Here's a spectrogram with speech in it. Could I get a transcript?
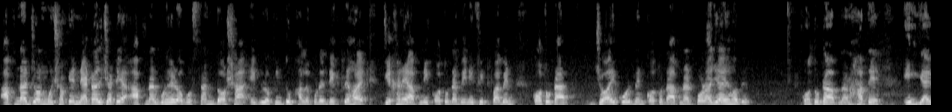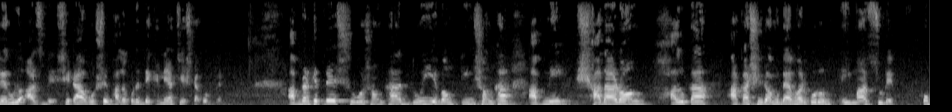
আপনার জন্মছকে ন্যাটাল চার্টে আপনার গ্রহের অবস্থান, দশা, এগুলো কিন্তু ভালো করে দেখতে হয়, যেখানে আপনি কতটা বেনিফিট পাবেন, কতটা জয় করবেন, কতটা আপনার পরাজয় হবে, কতটা আপনার হাতে এই জায়গাগুলো আসবে, সেটা অবশ্যই ভালো করে দেখে নেওয়ার চেষ্টা করবেন। আপনার ক্ষেত্রে শুভ সংখ্যা দুই এবং তিন সংখ্যা, আপনি সাদা রং, হালকা আকাশি রং ব্যবহার করুন এই মাস জুড়ে, খুব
